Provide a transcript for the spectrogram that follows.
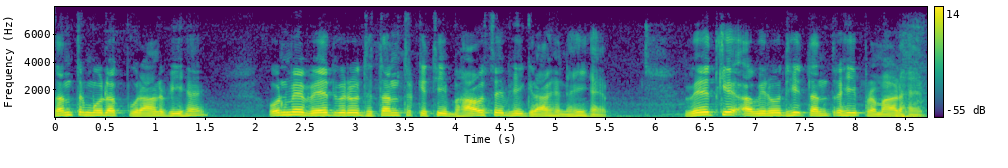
तंत्र मूलक पुराण भी है। उनमें वेद विरुद्ध तंत्र किसी भाव से भी ग्राह्य नहीं है। वेद के अविरोधी तंत्र ही प्रमाण हैं।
